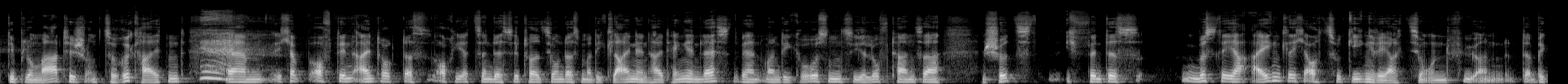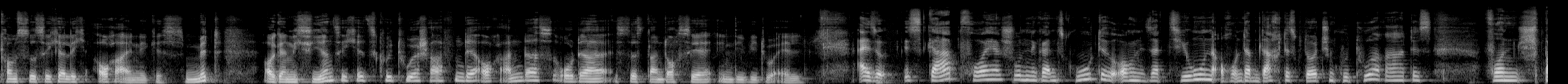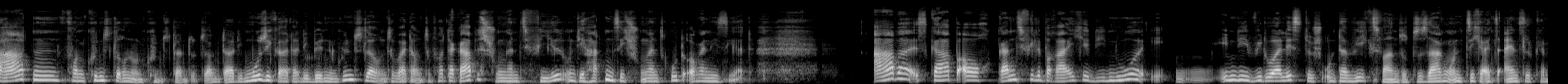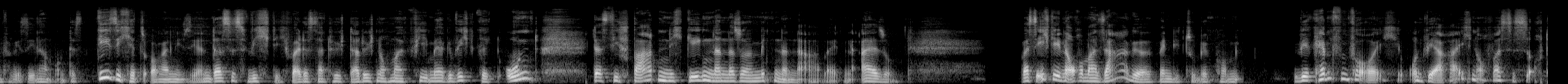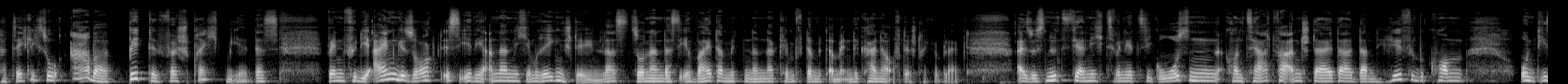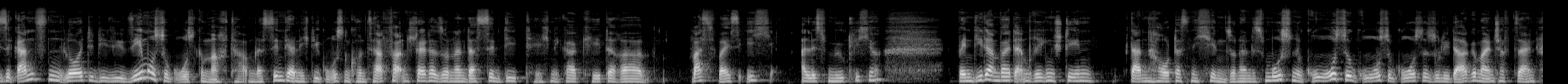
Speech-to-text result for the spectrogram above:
diplomatisch und zurückhaltend. Ähm, ich habe oft den Eindruck, dass auch jetzt in der Situation, dass man die Kleinen halt hängen lässt, während man die Großen, siehe Lufthansa, schützt. Ich finde, das müsste ja eigentlich auch zu Gegenreaktionen führen. Da bekommst du sicherlich auch einiges mit. Organisieren sich jetzt Kulturschaffende auch anders oder ist das dann doch sehr individuell? Also es gab vorher schon eine ganz gute Organisation, auch unterm Dach des Deutschen Kulturrates, von Sparten von Künstlerinnen und Künstlern sozusagen. Da die Musiker, da die bildenden Künstler und so weiter und so fort. Da gab es schon ganz viel und die hatten sich schon ganz gut organisiert. Aber es gab auch ganz viele Bereiche, die nur individualistisch unterwegs waren sozusagen und sich als Einzelkämpfer gesehen haben. Und dass die sich jetzt organisieren, das ist wichtig, weil das natürlich dadurch nochmal viel mehr Gewicht kriegt. Und dass die Sparten nicht gegeneinander, sondern miteinander arbeiten. Also, was ich denen auch immer sage, wenn die zu mir kommen, wir kämpfen für euch und wir erreichen auch was, das ist auch tatsächlich so. Aber bitte versprecht mir, dass wenn für die einen gesorgt ist, ihr die anderen nicht im Regen stehen lasst, sondern dass ihr weiter miteinander kämpft, damit am Ende keiner auf der Strecke bleibt. Also es nützt ja nichts, wenn jetzt die großen Konzertveranstalter dann Hilfe bekommen und diese ganzen Leute, die die Demos so groß gemacht haben, das sind ja nicht die großen Konzertveranstalter, sondern das sind die Techniker, Keterer, was weiß ich, alles Mögliche. Wenn die dann weiter im Regen stehen, dann haut das nicht hin, sondern es muss eine große, große, große Solidargemeinschaft sein,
